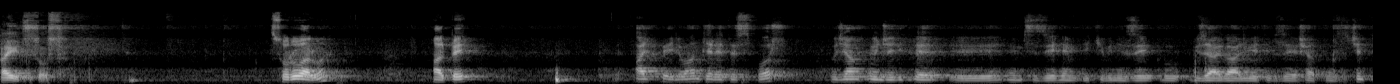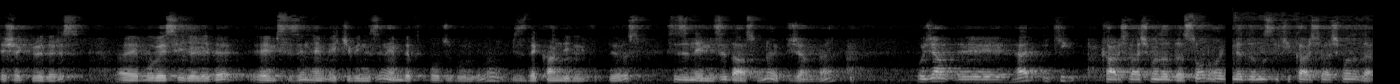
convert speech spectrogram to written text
Hayırlısı olsun. Soru var mı? Alp Bey. Alp Pehlivan TRT Spor. Hocam öncelikle e, hem sizi hem ekibinizi bu güzel galibiyeti bize yaşattığınız için teşekkür ederiz. E, bu vesileyle de hem sizin hem ekibinizin hem de futbolcu grubunun biz de Kandil'i kutluyoruz. Sizin elinizi daha sonra öpeceğim ben. Hocam e, her iki karşılaşmada da son oynadığımız iki karşılaşmada da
